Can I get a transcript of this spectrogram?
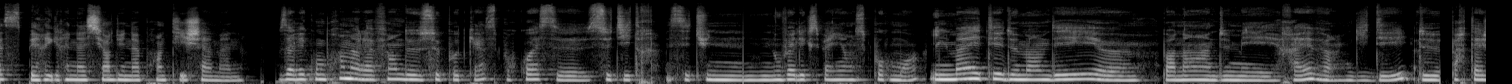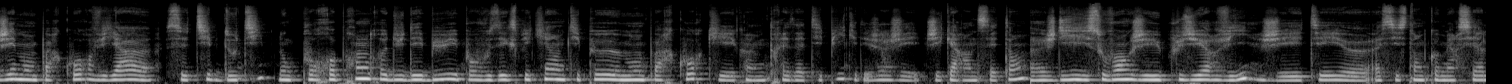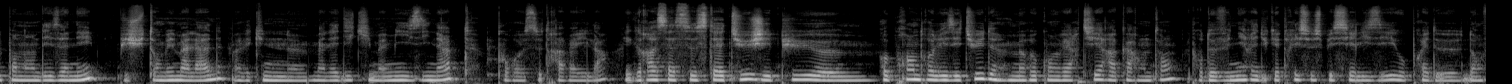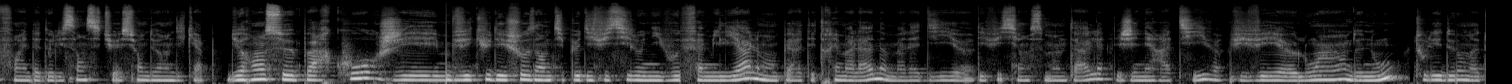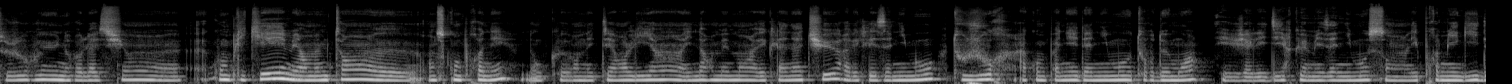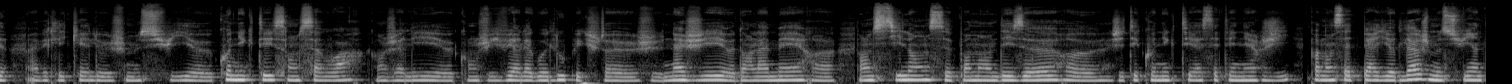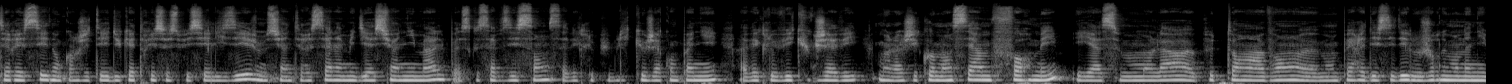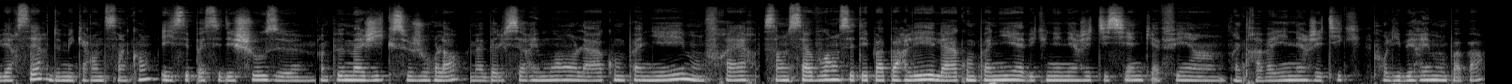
podcast Pérégrination d'une apprentie chamane. Vous allez comprendre à la fin de ce podcast pourquoi ce, titre. C'est une nouvelle expérience pour moi. Il m'a été demandé euh, pendant un de mes rêves guidés de partager mon parcours via ce type d'outils. Donc pour reprendre du début et pour vous expliquer un petit peu mon parcours qui est quand même très atypique, et déjà j'ai 47 ans, euh, je dis souvent que j'ai eu plusieurs vies. J'ai été euh, assistante commerciale pendant des années, puis je suis tombée malade avec une maladie qui m'a mise inapte pour euh, ce travail-là. Et grâce à ce statut, j'ai pu euh, reprendre les études, me reconvertir à 40 ans pour devenir éducatrice spécialisée auprès d'enfants et d'adolescents en situation de handicap. Durant ce parcours, j'ai vécu des choses un petit peu difficiles au niveau familial. Mon père était très malade, maladie euh, déficience mentale, dégénérative, vivait loin de nous. Tous les deux, on a toujours eu une relation compliquée, mais en même temps, on se comprenait. Donc euh, on était en lien énormément avec la nature, avec les animaux, toujours accompagné d'animaux autour de moi. Et j'allais dire que mes animaux sont les premiers guides avec lesquels je me suis euh, connectée sans le savoir. Quand j'allais, euh, quand je vivais à la Guadeloupe et que je, nageais dans la mer, dans le silence pendant des heures, j'étais connectée à cette énergie. Pendant cette période-là, je me suis intéressée, donc quand j'étais éducatrice spécialisée, je me suis intéressée à la médiation animale parce que ça faisait avec le public que j'accompagnais, avec le vécu que j'avais. Voilà, j'ai commencé à me former et à ce moment-là, peu de temps avant, euh, mon père est décédé le jour de mon anniversaire de mes 45 ans et il s'est passé des choses euh, un peu magiques ce jour-là. Ma belle-sœur et moi, on l'a accompagné, mon frère, sans le savoir, on s'était pas parlé, l'a accompagné avec une énergéticienne qui a fait un, un travail énergétique pour libérer mon papa,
